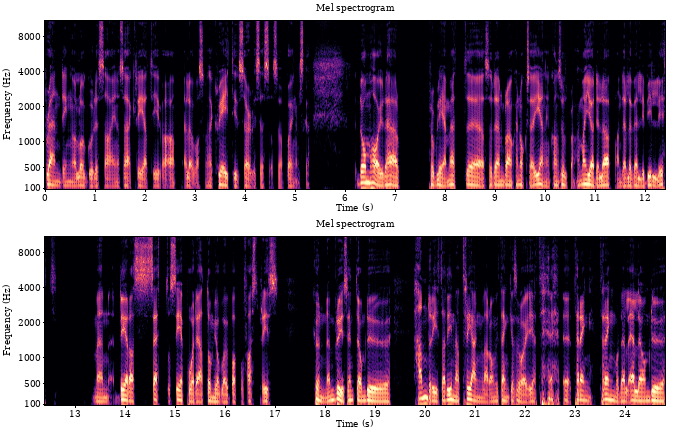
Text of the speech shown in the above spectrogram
branding och logodesign och så här kreativa, eller vad ska man säga, creative services alltså på engelska. De har ju det här problemet, eh, alltså den branschen också, egentligen konsultbranschen. Man gör det löpande eller väldigt billigt. Men deras sätt att se på det är att de jobbar bara på fastpris. Kunden bryr sig inte om du handritar dina trianglar om vi tänker så i ett eh, terräng, terrängmodell. Eller om du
